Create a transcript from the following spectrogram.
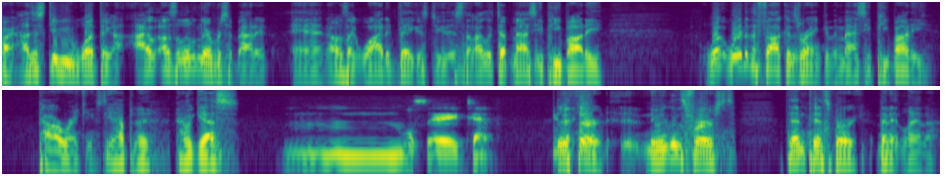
All right, I'll just give you one thing. I, I was a little nervous about it, and I was like, "Why did Vegas do this?" Then I looked up Massey Peabody. What? Where do the Falcons rank in the Massey Peabody power rankings? Do you happen to have a guess? Mm, we'll say tenth. They're third. New England's first, then Pittsburgh, then Atlanta.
